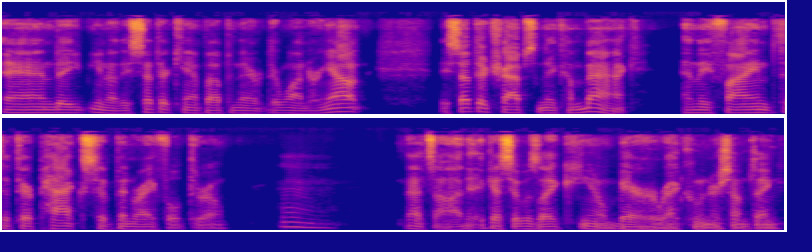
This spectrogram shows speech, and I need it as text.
And they, you know, they set their camp up and they're they're wandering out. They set their traps and they come back and they find that their packs have been rifled through. Hmm. That's odd. I guess it was like, you know, bear or raccoon or something.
